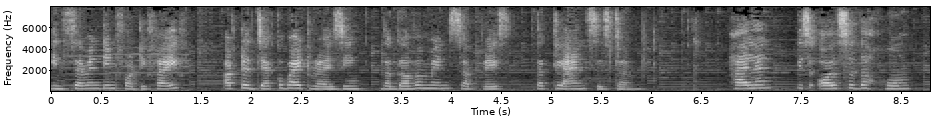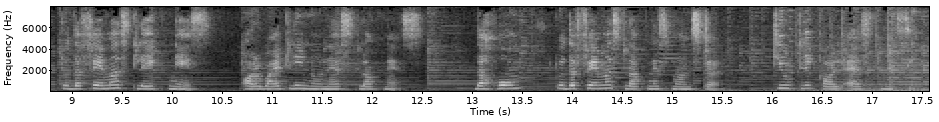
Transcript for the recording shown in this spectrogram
In 1745, after Jacobite rising, the government suppressed the clan system. Highland is also the home to the famous Lake Ness, or widely known as Loch Ness, the home to the famous Loch Ness monster, cutely called as Nessie.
